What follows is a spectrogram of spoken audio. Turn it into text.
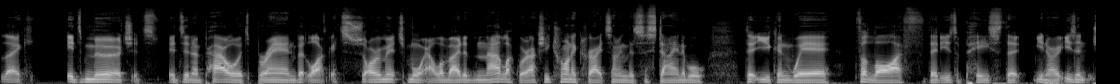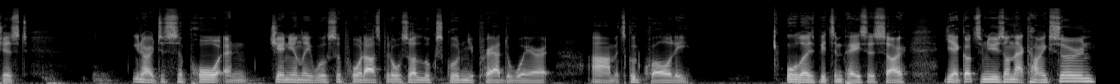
like it's merch, it's it's an apparel, it's brand, but like it's so much more elevated than that. Like we're actually trying to create something that's sustainable that you can wear for life, that is a piece that, you know, isn't just you know, to support and genuinely will support us, but also looks good and you're proud to wear it. Um, it's good quality, all those bits and pieces. So, yeah, got some news on that coming soon.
